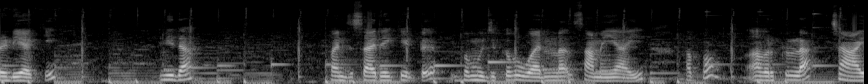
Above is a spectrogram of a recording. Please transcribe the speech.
റെഡിയാക്കി. ഇനി ഇതാ പഞ്ചസാരയൊക്കെ ഇട്ട് ഇപ്പം മുജുക്ക് പോകാനുള്ള സമയമായി അപ്പോൾ അവർക്കുള്ള ചായ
